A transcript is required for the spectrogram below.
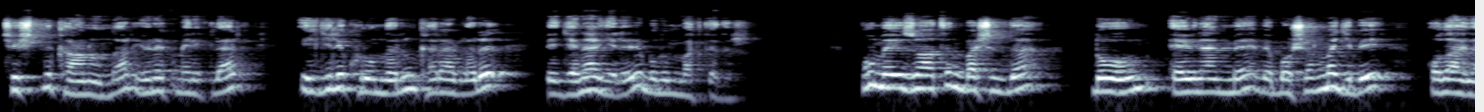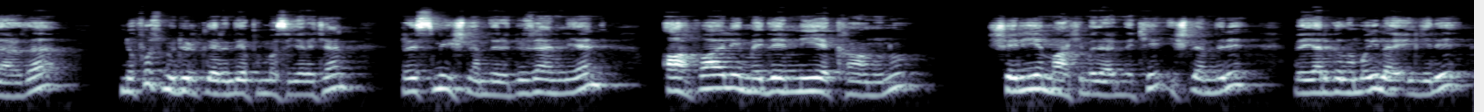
çeşitli kanunlar, yönetmelikler, ilgili kurumların kararları ve genelgeleri bulunmaktadır. Bu mevzuatın başında doğum, evlenme ve boşanma gibi olaylarda nüfus müdürlüklerinde yapılması gereken resmi işlemleri düzenleyen Ahvali Medeniye Kanunu, şeriye mahkemelerindeki işlemleri ve yargılamayla ilgili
